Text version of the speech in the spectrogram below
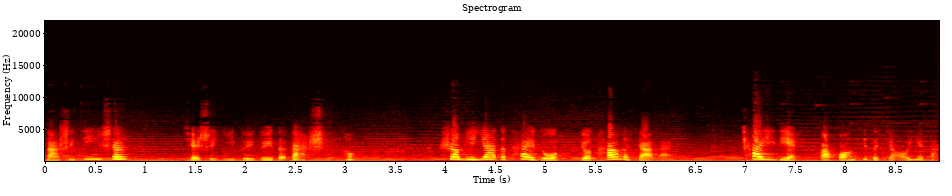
哪是金山，却是一堆堆的大石头，上面压的太多，就塌了下来，差一点把皇帝的脚也打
